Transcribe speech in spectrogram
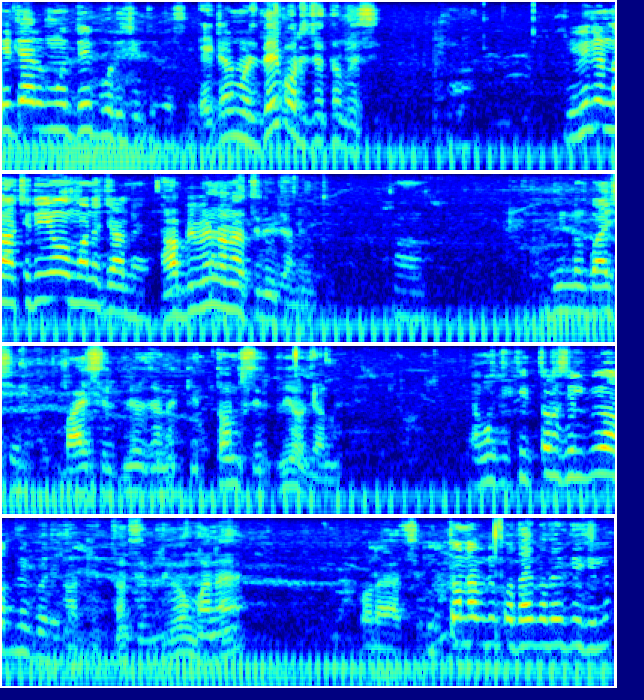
এইটার মধ্যেই পরিচিত বেশি। এইটার মধ্যেই পরিচিত বেশি। বিভিন্ন নাচ নিয়েও মানে জানে। হ্যাঁ বিভিন্ন নাচনি জানে হ্যাঁ। বিভিন্ন বাইশিল্পী বাই শিল্পীও জানে কীর্তন শিল্পীও জানে। এমনকি কীর্তন শিল্পীও আপনি করেছেন। আর কীর্তন শিল্পীও মানে করা আছে। কীর্তন আপনি কোথায় কোথায় গিয়েছিলেন?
